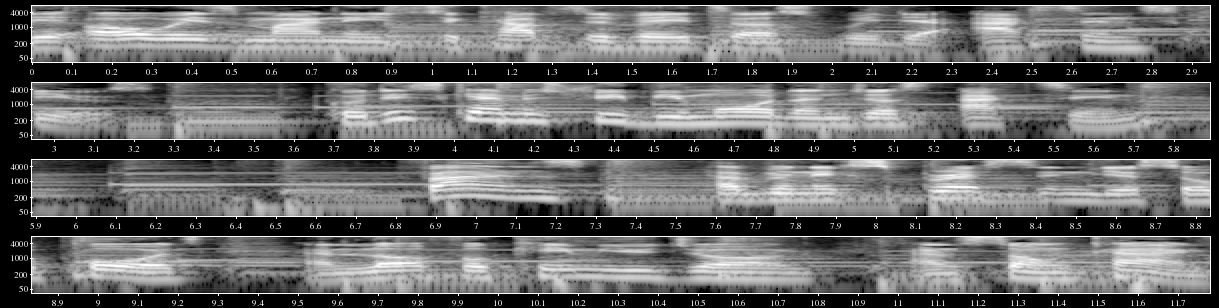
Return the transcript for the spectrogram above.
they always manage to captivate us with their acting skills. Could this chemistry be more than just acting? Fans have been expressing their support and love for Kim Yoo Jung and Song Kang,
